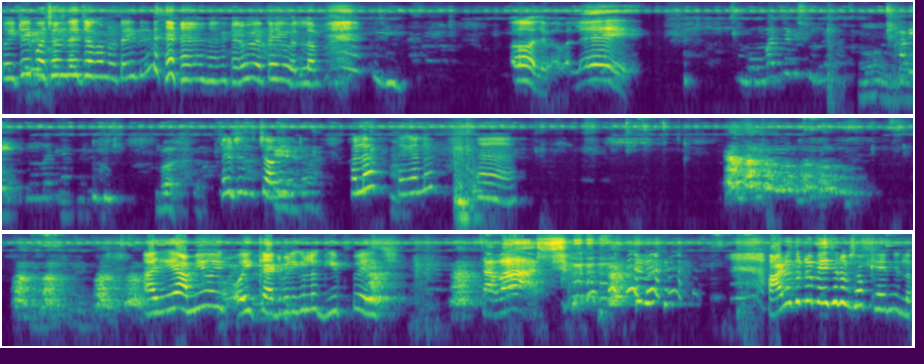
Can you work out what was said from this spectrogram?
ওইটাই পছন্দের যখন ওটাই দে। আমি ওটাই বললাম। ওলে বাবা লে একটু চকলেট হলো হয়ে গেল হ্যাঁ আজকে আমি ওই ওই ক্যাডবেরিগুলো গিফট পেয়েছি। আরও দুটো পেয়েছিলাম সব খেয়ে নিল।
